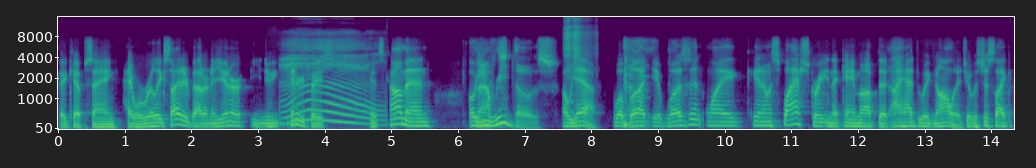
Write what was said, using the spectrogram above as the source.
they kept saying, "Hey, we're really excited about a new, inter- new mm. interface. It's coming." Oh, now, you read those? Oh yeah. Well, but it wasn't like you know a splash screen that came up that I had to acknowledge. It was just like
